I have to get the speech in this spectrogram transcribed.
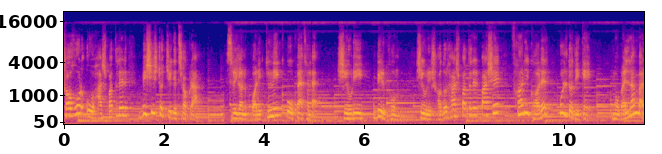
শহর ও হাসপাতালের বিশিষ্ট চিকিৎসকরা। সৃজন পলিক্লিনিক ও প্যাথোল্যাব সিউড়ি, বীরভূম, সিউড়ি সদর হাসপাতালের পাশে ফাঁড়ি ঘরের উল্টো দিকে। Mobile number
